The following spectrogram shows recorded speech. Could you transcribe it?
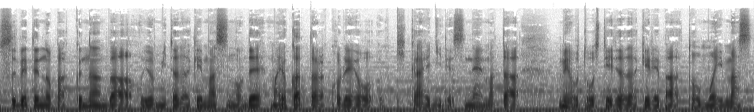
すべてのバックナンバーをお読みいただけますので、まあ、よかったらこれを機会にですねまた目を通していただければと思います。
